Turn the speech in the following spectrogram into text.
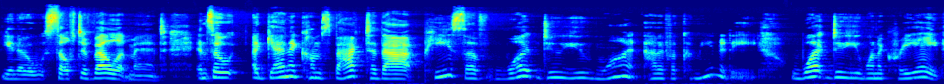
you know, self development. And so, again, it comes back to that piece of what do you want out of a community? What do you want to create?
